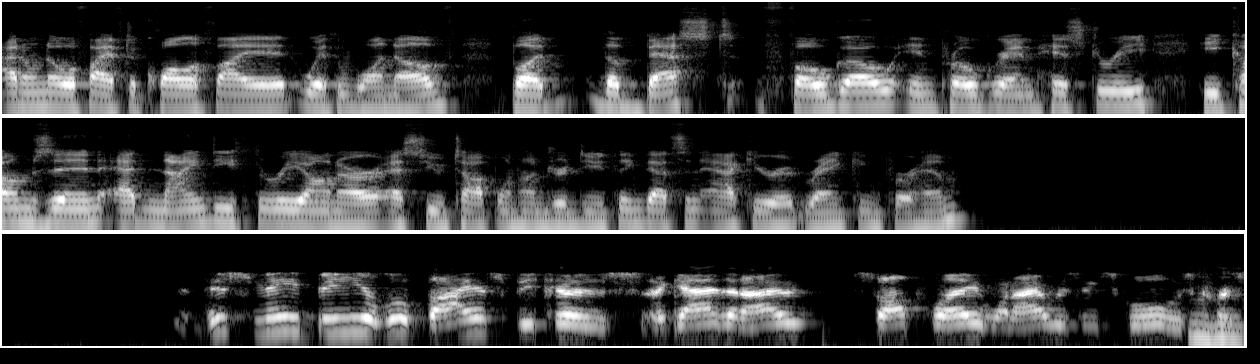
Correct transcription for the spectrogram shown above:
I don't know if I have to qualify it with one of, but the best Fogo in program history. He comes in at 93 on our SU Top 100. Do you think that's an accurate ranking for him? This may be a little biased because a guy that I saw play when I was in school was mm-hmm. Chris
